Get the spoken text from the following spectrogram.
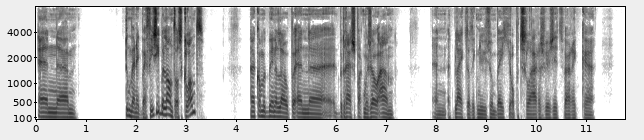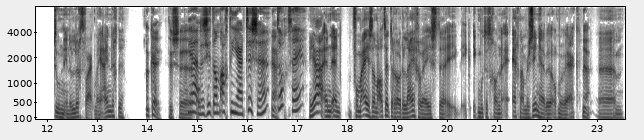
En um, toen ben ik bij Visie beland als klant. Uh, kwam ik binnenlopen en uh, het bedrijf sprak me zo aan. En het blijkt dat ik nu zo'n beetje op het salaris weer zit waar ik uh, toen in de luchtvaart mee eindigde. Oké, okay, dus... ja, er zit dan 18 jaar tussen, hè? Ja. toch, zei je? Ja, en, en voor mij is dan altijd de rode lijn geweest. Uh, ik, ik, ik, moet het gewoon echt naar mijn zin hebben op mijn werk. Ja. Um,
